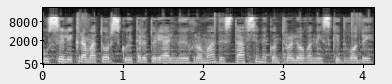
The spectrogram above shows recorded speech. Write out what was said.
у селі Краматорської територіальної громади стався неконтрольований скид води.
